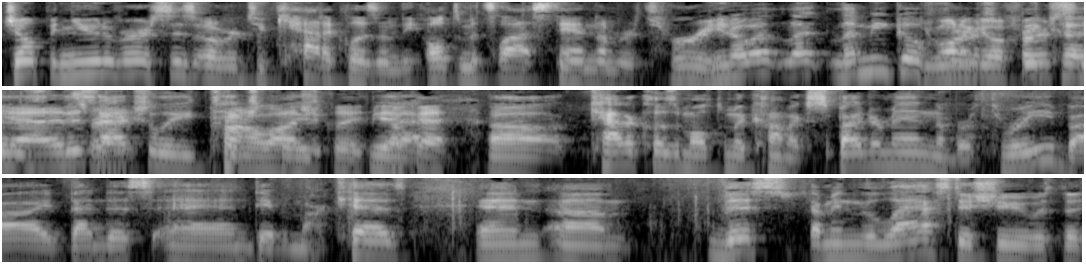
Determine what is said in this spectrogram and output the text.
Jumping universes over to Cataclysm, the Ultimate's Last Stand number three. You know what? Let, let me go You first. wanna go first? Because Yeah, this right. actually takes Chronologically. Place, yeah. Okay. Uh, Cataclysm Ultimate Comics Spider Man number three by Bendis and David Marquez. And um, this, I mean, the last issue was the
